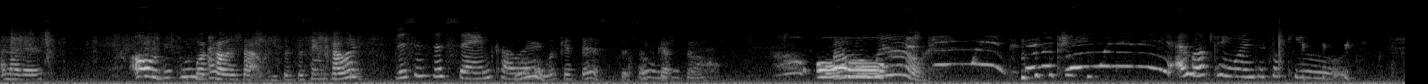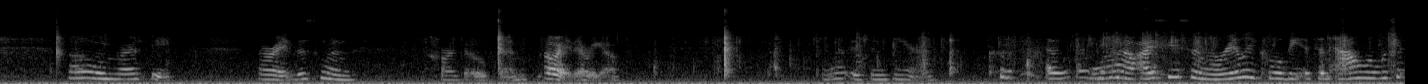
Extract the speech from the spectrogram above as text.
Another. Oh, this one. What I- color is that one? Is it the same color? This is the same color. Ooh, look at this. This has Oh, got some. Oh, Oh, wow. There's a penguin in it. I love penguins. They're so cute. Oh, mercy. All right, this one's hard to open. All right, there we go. What is in here? I- Wow, I see some really cool be It's an owl. Look at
